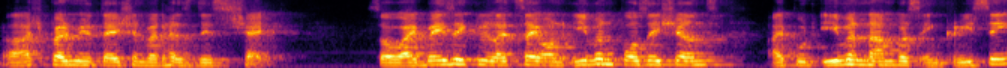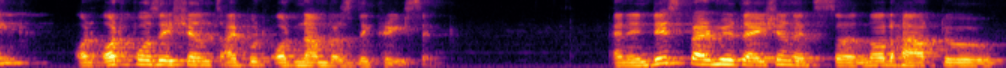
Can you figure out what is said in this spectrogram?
large permutation that has this shape. So I basically, let's say on even positions, I put even numbers increasing. On odd positions, I put odd numbers decreasing. And in this permutation, it's uh, not hard to,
